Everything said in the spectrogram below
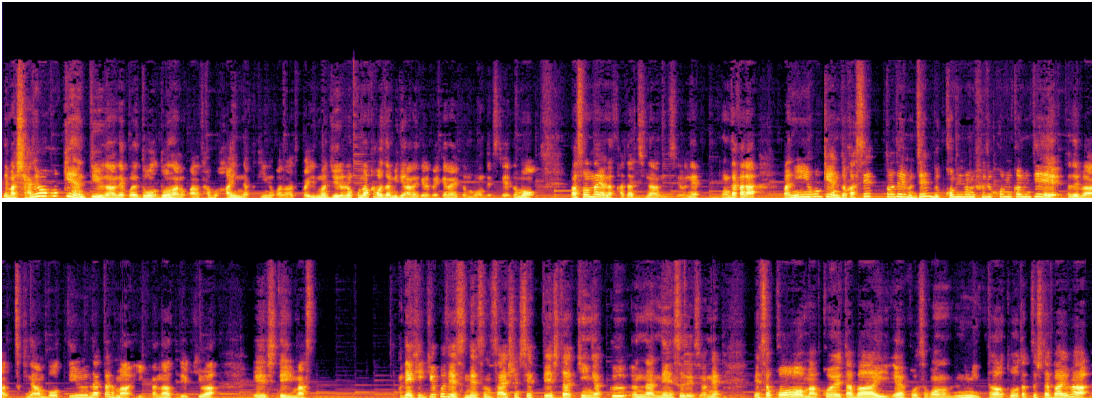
で、まあ、車両保険っていうのはね、これどう、どうなのかな？多分入んなくていいのかな？とか、今、いろいろ細かいことは見ていかなければいけないと思うんですけれども、まあ、そんなような形なんですよね。だから、まあ、任意保険とかセットで全部込み込み、フル込み込みで、例えば月何本っていうんだったら、まあ、いいかなっていう気は、えー、しています。で、結局ですね、その最初に設定した金額、年数ですよね。でそこを、まあ、超えた場合、いや、そこに到達した場合は、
